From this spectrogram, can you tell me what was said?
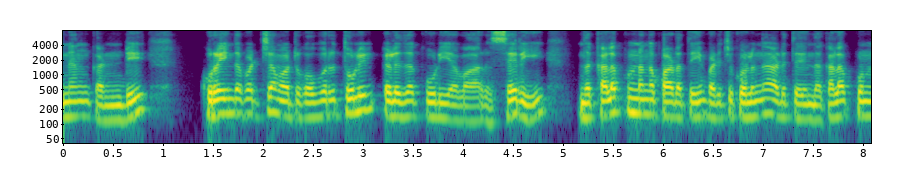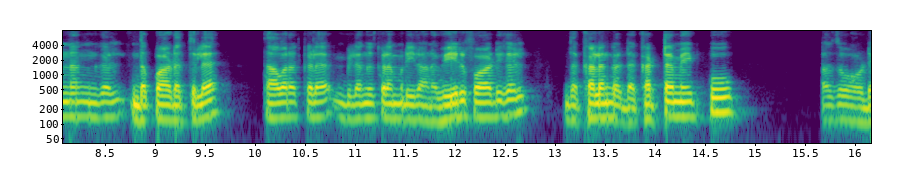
இனங்கண்டு குறைந்தபட்சம் அவற்றுக்கு ஒவ்வொரு தொழில் எழுதக்கூடியவாறு சரி இந்த கலப்புண்ணங்க பாடத்தையும் படிச்சு கொள்ளுங்க. அடுத்து இந்த கலப்புண்ணங்கள் இந்த பாடத்துல தாவரக்கள விலங்குக்களம் இடையிலான வேறுபாடுகள் இந்த களங்களோட கட்டமைப்பு அதோட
